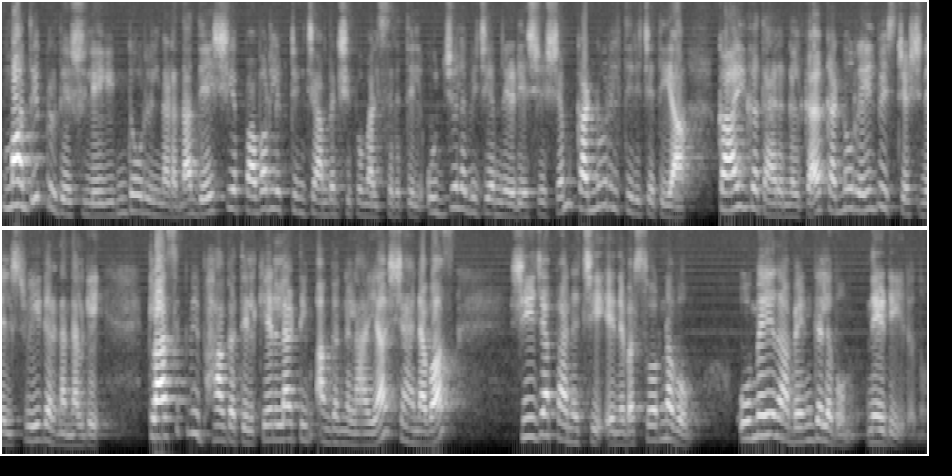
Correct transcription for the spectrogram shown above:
മധ്യപ്രദേശിലെ ഇൻഡോറിൽ നടന്ന ദേശീയ പവർ ലിഫ്റ്റിംഗ് ചാമ്പ്യൻഷിപ്പ് മത്സരത്തിൽ ഉജ്ജ്വല വിജയം നേടിയ ശേഷം കണ്ണൂരിൽ തിരിച്ചെത്തിയ കായിക താരങ്ങൾക്ക് കണ്ണൂർ റെയിൽവേ സ്റ്റേഷനിൽ സ്വീകരണം നൽകി. ക്ലാസിക് വിഭാഗത്തിൽ കേരള ടീം അംഗങ്ങളായ ഷാനവാസ് ഷീജ പാനച്ചി എന്നിവർ സ്വർണവും ഉമേറ വെങ്കലവും നേടിയിരുന്നു.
